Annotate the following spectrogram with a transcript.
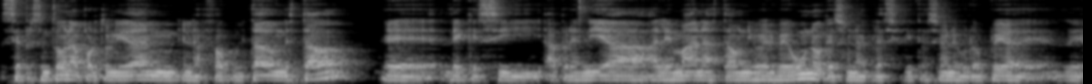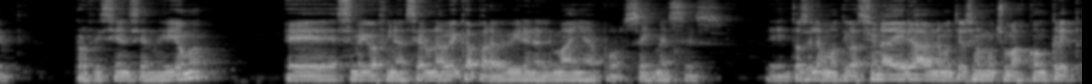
Se presentó una oportunidad en, en la facultad donde estaba eh, de que si aprendía alemán hasta un nivel B1, que es una clasificación europea de, de proficiencia en un idioma, eh, se me iba a financiar una beca para vivir en Alemania por seis meses. Eh, entonces la motivación ahí era una motivación mucho más concreta.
